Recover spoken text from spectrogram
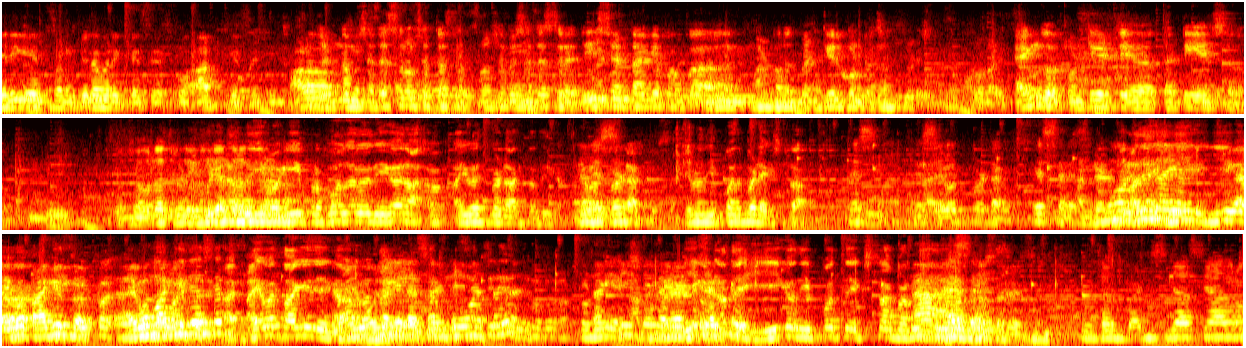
irrigation delivery cases art cases ಭಾಳ ನಮ್ಮ ಸದಸ್ಯರು ಸತ್ತ ರೀಸೆಂಟ್ ಆಗಿ ಪಾಪ ಹಸ್ಬೆಂಡ್ ತೀರ್ಕೊಂಡ್ರು ಸರ್. ಹೆಂಗ್ twenty eight thirty eight sir ಸವಲತ್ತುಗಳು ಇವಾಗ ಈ ಪ್ರಪೋಸಲ್ ಈಗ ಐವತ್ತು ಬೆಡ್ ಆಗ್ತದೆ ಈಗ. ಇನ್ನೊಂದು ಇಪ್ಪತ್ತು ಬೆಡ್ ಎಕ್ಸ್ಟ್ರಾ ಈಗ ಐವತ್ತಾಗಿದೆ ಈಗ? ಈಗ ಒಂದು ಇಪ್ಪತ್ತು ಎಕ್ಸ್ಟ್ರಾ ಸರ್. ಸರ್ ಬೆಡ್ಸ್ ಜಾಸ್ತಿ ಆದ್ರೂ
